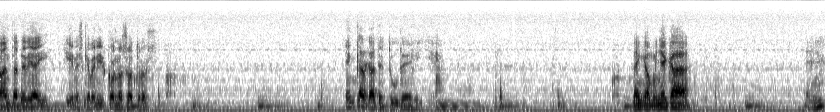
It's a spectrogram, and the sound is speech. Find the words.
Levántate de ahí. Tienes que venir con nosotros. Encárgate tú de ella. Venga, muñeca. ¿Eh?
